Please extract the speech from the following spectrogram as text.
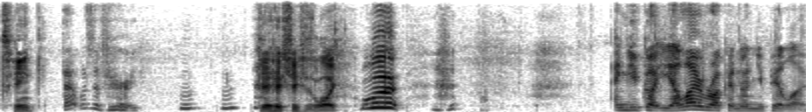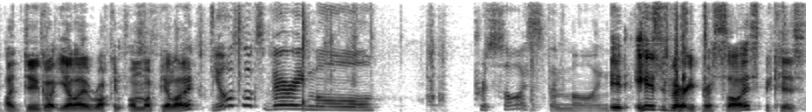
Tink. That was a very. Hmm, hmm. Yeah, she's like, what? And you've got yellow rocking on your pillow. I do got yellow rocking on my pillow. Yours looks very more precise than mine. It is very precise because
